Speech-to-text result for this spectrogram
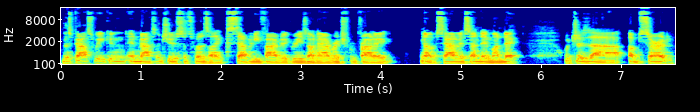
This past week in, in Massachusetts was like 75 degrees on average from Friday, no, Saturday, Sunday, Monday, which is uh, absurd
